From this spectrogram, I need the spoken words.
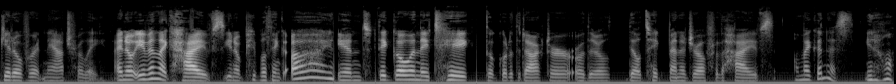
get over it naturally. I know even like hives, you know, people think, oh, and they go and they take, they'll go to the doctor or they'll they'll take Benadryl for the hives. Oh my goodness, you know,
